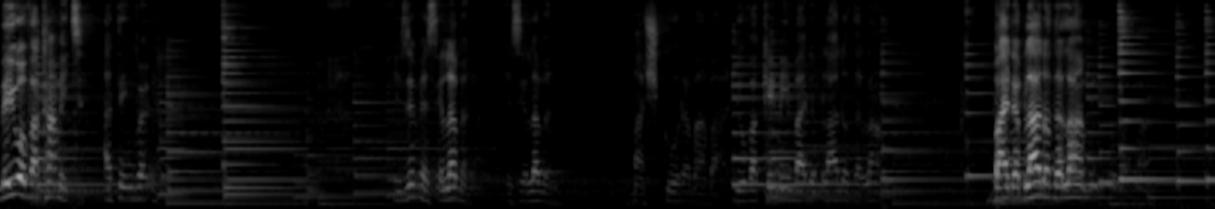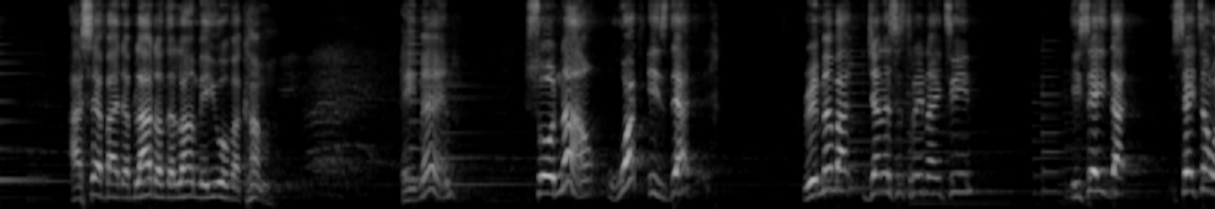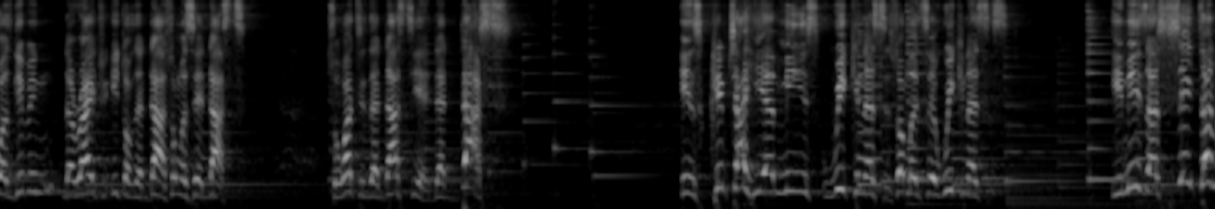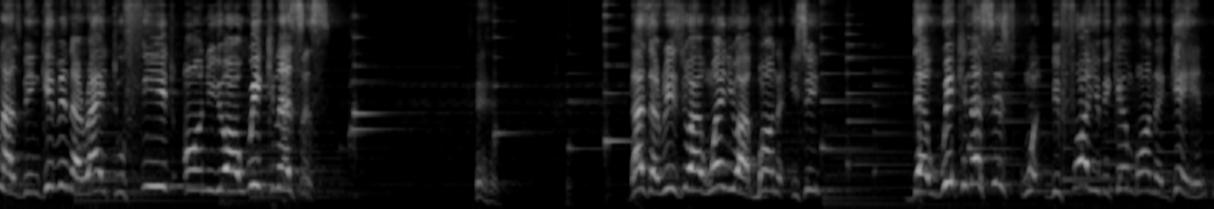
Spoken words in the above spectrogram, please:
May you overcome it I think. Is it verse 11? It's 11. Mashkura Baba. You overcame him by the blood of the Lamb. By the blood of the Lamb. I said, by the blood of the Lamb may you overcome. Amen. Amen. So now, what is that? Remember Genesis 3:19? He says that Satan was given the right to eat of the dust. Someone said dust. So what is the dust here? The dust in scripture here means weaknesses. Somebody say weaknesses. It means that Satan has been given a right to feed on your weaknesses. That's the reason why when you are born, you see, the weaknesses before you became born again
